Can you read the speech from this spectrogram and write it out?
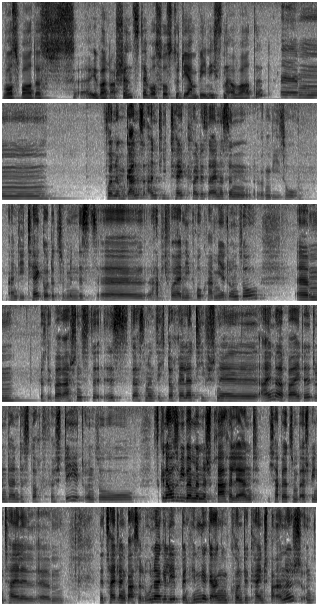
Was war das äh, Überraschendste? Was hast du dir am wenigsten erwartet? Ähm, von einem ganz Anti-Tech, weil Designer sind irgendwie so Anti-Tech oder zumindest äh, habe ich vorher nie programmiert und so. Ähm, das Überraschendste ist, dass man sich doch relativ schnell einarbeitet und dann das doch versteht und so. Ist genauso wie wenn man eine Sprache lernt. Ich habe ja zum Beispiel einen Teil ähm, eine Zeit lang Barcelona gelebt, bin hingegangen und konnte kein Spanisch und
